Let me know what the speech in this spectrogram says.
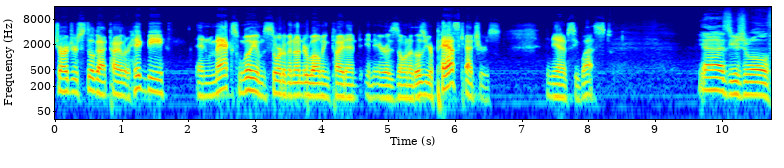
Chargers still got Tyler Higbee and Maxx Williams, sort of an underwhelming tight end in Arizona. Those are your pass catchers in the NFC West. Yeah, as usual,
